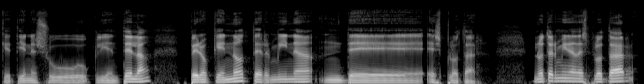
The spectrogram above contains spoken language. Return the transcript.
que tiene su clientela, pero que no termina de explotar. No termina de explotar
